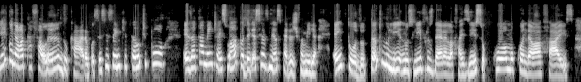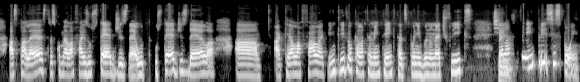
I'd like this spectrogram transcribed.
E aí, quando ela tá falando, cara, você se sente tão, tipo, Exatamente, é isso. Ah, poderia ser as minhas férias de família em tudo. Tanto no li nos livros dela ela faz isso, como quando ela faz as palestras, como ela faz os TEDs, né? O, os TEDs dela, a, aquela fala incrível que ela também tem, que está disponível no Netflix. Sim. Ela sempre se expõe.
